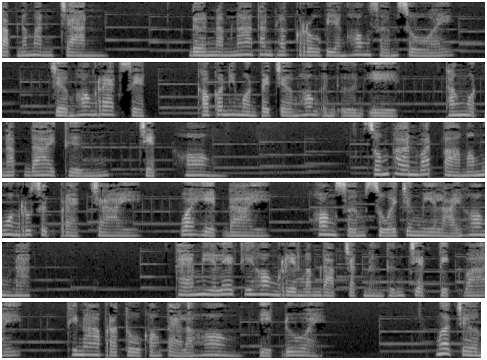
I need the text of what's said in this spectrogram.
กับน้ำมันจันทร์ เดินนำหน้าท่านพระครูไปยังห้องเสริมสวย เจิมห้องแรกเสร็จ เขาก็นิมนต์ไปเจิมห้องอื่นๆอีก ทั้งหมดนับได้ถึงเจ็ดห้อง สมภารวัดป่ามะม่วงรู้สึกแปลกใจ ว่าเหตุใด ห้องเสริมสวยจึงมีหลายห้องนัก แถมมีเลขที่ห้องเรียงลำดับจากหนึ่งถึงเจ็ดติดไว้ ที่หน้าประตูของแต่ละห้องอีกด้วย เมื่อเจิม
